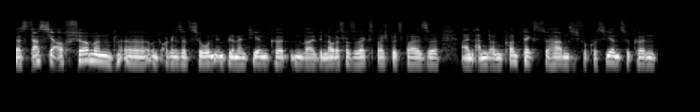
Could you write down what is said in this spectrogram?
dass das ja auch Firmen äh, und Organisationen implementieren könnten, weil genau das, was du sagst, beispielsweise einen anderen Kontext zu haben, sich fokussieren zu können,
